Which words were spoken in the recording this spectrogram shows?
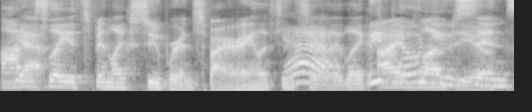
honestly, it's been like super inspiring. Like sincerely, like we've I've known loved you, you. since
